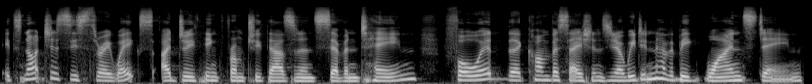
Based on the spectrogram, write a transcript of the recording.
It's not just this three weeks. I do think from 2017 forward, the conversations, you know, we didn't have a big Weinstein,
